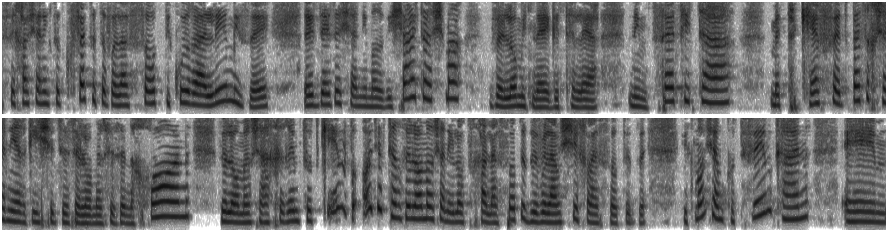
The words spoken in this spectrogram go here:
סליחה שאני קצת קופצת, אבל לעשות דיכוי רעלי מזה, על ידי זה שאני מרגישה את האשמה ולא מתנהגת עליה. נמצאת איתה, מתקפת, בטח שאני ארגיש את זה, זה לא אומר שזה נכון, זה לא אומר שהאחרים צודקים, ועוד יותר זה לא אומר שאני לא צריכה לעשות את זה ולהמשיך לעשות את זה. כי כמו שהם כותבים כאן, אמ,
